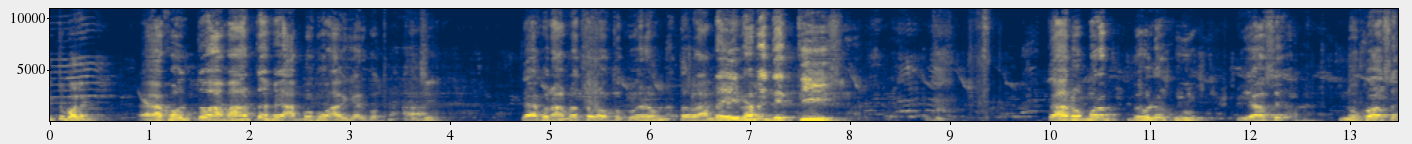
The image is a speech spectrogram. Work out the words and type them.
একটু বলেন। এখন তো আমার তো বহু আগের কথা। জি। তো এখন আমরা তো অত করে হব না তবে আমরা এইভাবেই দেখছি। তার নম্বর বেহুলার ইয়ে আছে নৌকা আছে।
